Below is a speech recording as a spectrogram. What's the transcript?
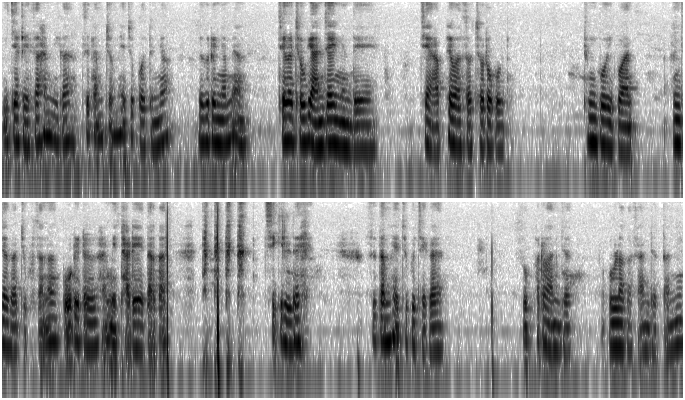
이 자리에서 할미가 쓰담 좀 해줬거든요. 왜 그러냐면 제가 저기 앉아 있는데 제 앞에 와서 저러고 등 보이고 앉, 앉아가지고서는 꼬리를 할미 다리에다가 탁탁탁탁 치길래 쓰담 해주고 제가 소파로 앉아 올라가서 앉았더니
